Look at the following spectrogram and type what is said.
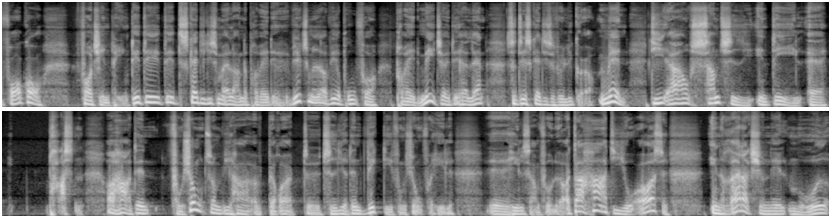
foregår, for at tjene penge. Det, det, det skal de ligesom alle andre private virksomheder, og vi har brug for private medier i det her land, så det skal de selvfølgelig gøre. Men de er jo samtidig en del af pressen, og har den funktion, som vi har berørt øh, tidligere, den vigtige funktion for hele, øh, hele samfundet. Og der har de jo også en redaktionel måde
